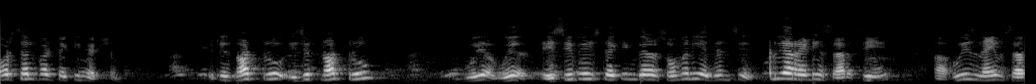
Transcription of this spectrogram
ourselves are taking action. It is not true, is it not true? We are, we are, ACB is taking, there are so many agencies. What we are writing, sir, see, uh, who is named, sir?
